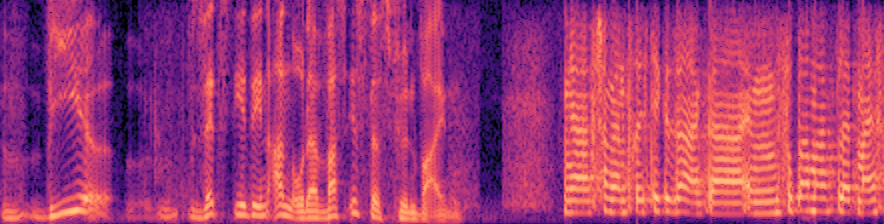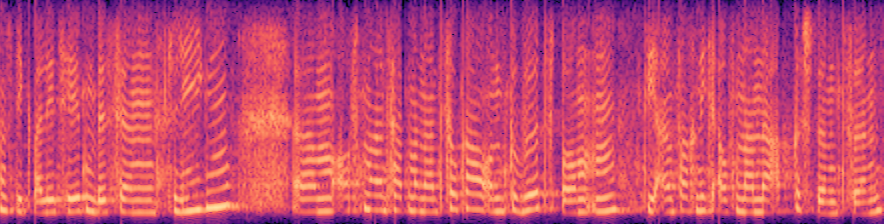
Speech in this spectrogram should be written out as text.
Wie setzt ihr den an oder was ist das für ein Wein? Ja, ist schon ganz richtig gesagt. Da Im Supermarkt bleibt meistens die Qualität ein bisschen liegen. Ähm, oftmals hat man dann Zucker und Gewürzbomben, die einfach nicht aufeinander abgestimmt sind.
